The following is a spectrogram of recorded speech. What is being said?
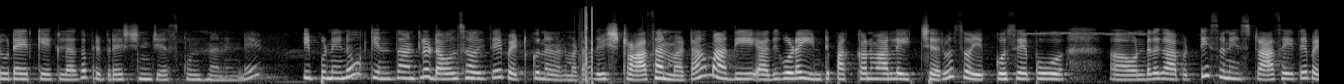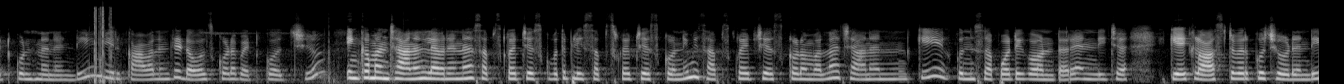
టూ టైర్ కేక్ లాగా ప్రిపరేషన్ చేసుకుంటున్నానండి. ఇప్పుడు నేను కింద దాంట్లో డౌల్స్ అయితే పెట్టుకున్నాను అనమాట అది స్ట్రాస్ అనమాట మాది అది కూడా ఇంటి పక్కన వాళ్ళే ఇచ్చారు. సో ఎక్కువసేపు ఉండదు కాబట్టి సో నేను స్ట్రాస్ అయితే పెట్టుకుంటున్నానండి. మీరు కావాలంటే డౌల్స్ కూడా పెట్టుకోవచ్చు. ఇంకా మన ఛానల్ ఎవరైనా సబ్స్క్రైబ్ చేసుకోకపోతే ప్లీజ్ సబ్స్క్రైబ్ చేసుకోండి. మీరు సబ్స్క్రైబ్ చేసుకోవడం వల్ల ఛానల్కి కొంచెం సపోర్టివ్గా ఉంటారు. అండ్ ఈ ఈ కేక్ లాస్ట్ వరకు చూడండి.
